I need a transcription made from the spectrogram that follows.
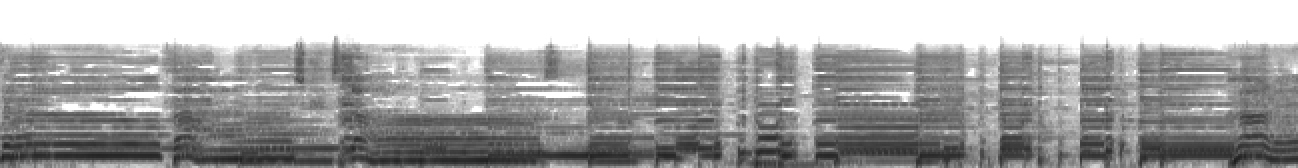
velvet stars. Hurry.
